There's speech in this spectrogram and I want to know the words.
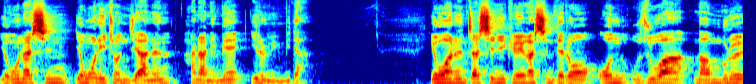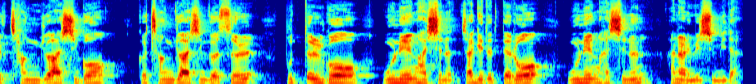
영원하신 영원히 존재하는 하나님의 이름입니다. 여호와는 자신이 계획하신 대로 온 우주와 만물을 창조하시고 그 창조하신 것을 붙들고 운행하시는 자기 뜻대로 운행하시는 하나님이십니다.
